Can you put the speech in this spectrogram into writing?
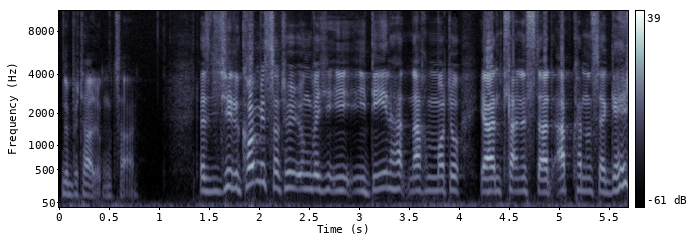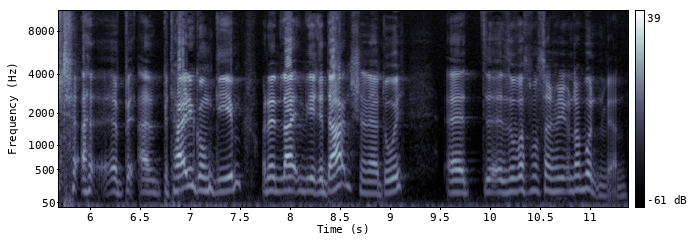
Beteiligung zahlen. Dass die Telekom jetzt natürlich irgendwelche I Ideen hat nach dem Motto, ja, ein kleines Start-up kann uns ja Geld äh, Be an Beteiligung geben und dann leiten wir ihre Daten schneller durch. Äh, sowas muss natürlich unterbunden werden.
